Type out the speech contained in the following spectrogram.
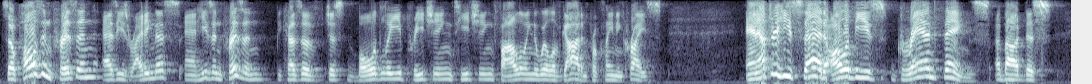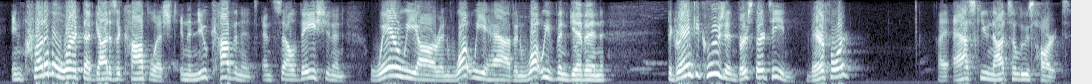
So Paul's in prison as he's writing this, and he's in prison because of just boldly preaching, teaching, following the will of God, and proclaiming Christ. And after he said all of these grand things about this incredible work that God has accomplished in the new covenant and salvation and where we are and what we have and what we've been given, the grand conclusion, verse 13, therefore, I ask you not to lose heart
